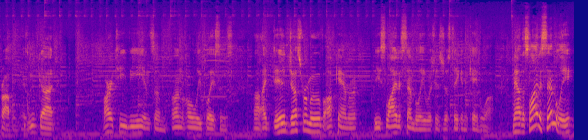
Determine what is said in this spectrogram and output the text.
problem here. We've got RTV in some unholy places. Uh, I did just remove off camera the slide assembly, which is just taking the cable off. Now, the slide assembly,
